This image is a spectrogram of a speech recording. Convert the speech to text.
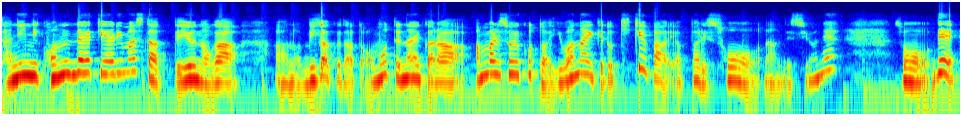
他人にこんだけやりましたっていうのがあの美学だとは思ってないからあんまりそういうことは言わないけど聞けばやっぱりそうなんですよね。そうで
